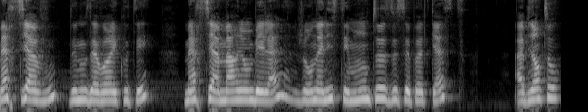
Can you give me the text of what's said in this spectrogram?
Merci à vous de nous avoir écoutés. Merci à Marion Bellal, journaliste et monteuse de ce podcast. À bientôt!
